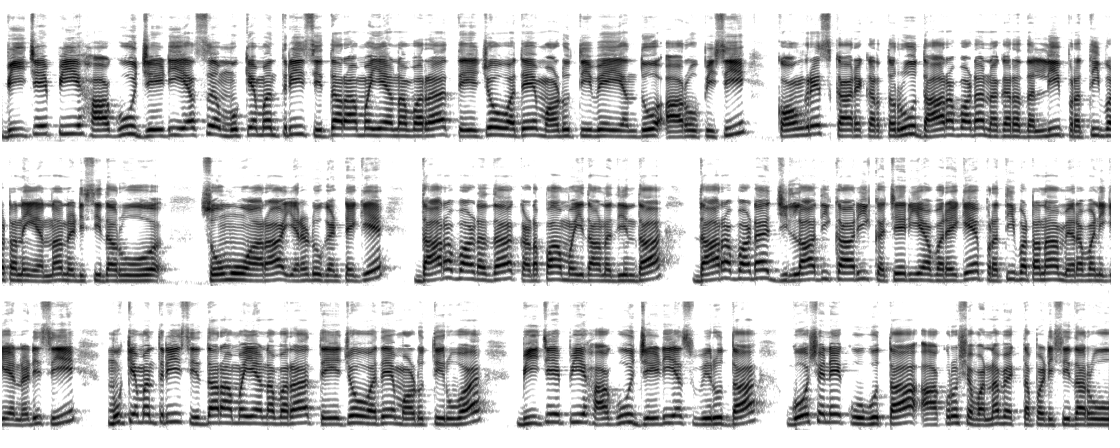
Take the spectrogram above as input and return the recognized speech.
BJP ಹಾಗೂ JDS ಮುಖ್ಯಮಂತ್ರಿ ಸಿದ್ದರಾಮಯ್ಯನವರ ತೇಜೋವಧೆ ಮಾಡುತ್ತಿವೆ ಎಂದು ಆರೋಪಿಸಿ ಕಾಂಗ್ರೆಸ್ ಕಾರ್ಯಕರ್ತರು ಧಾರವಾಡ ನಗರದಲ್ಲಿ ಪ್ರತಿಭಟನೆಯನ್ನ ನಡೆಸಿದರು. ಸೋಮವಾರ ಎರಡು ಗಂಟೆಗೆ ಧಾರವಾಡದ ಕಡಪಾ ಮೈದಾನದಿಂದ ಧಾರವಾಡ ಜಿಲ್ಲಾಧಿಕಾರಿ ಕಚೇರಿಯವರೆಗೆ ಪ್ರತಿಭಟನಾ ಮೆರವಣಿಗೆ ನಡೆಸಿ ಮುಖ್ಯಮಂತ್ರಿ ಸಿದ್ದರಾಮಯ್ಯನವರ ತೇಜೋವಧೆ ಮಾಡುತ್ತಿರುವ ಬಿಜೆಪಿ ಹಾಗೂ ಜೆಡಿಎಸ್ ವಿರುದ್ಧ ಘೋಷಣೆ ಕೂಗುತ್ತಾ ಆಕ್ರೋಶವನ್ನು ವ್ಯಕ್ತಪಡಿಸಿದರು.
